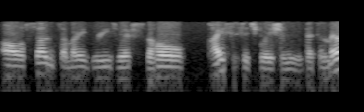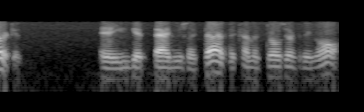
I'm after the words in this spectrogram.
all of a sudden somebody agrees with the whole ISIS situation that's American, and you get bad news like that that kind of throws everything off.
